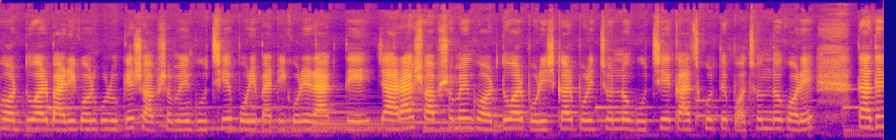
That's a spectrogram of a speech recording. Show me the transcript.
ঘর দুয়ার বাড়িঘরগুলোকে সবসময় গুছিয়ে পরিপাটি করে রাখতে। যারা সবসময় ঘর দুয়ার পরিষ্কার পরিচ্ছন্ন গুছিয়ে কাজ করতে পছন্দ করে, তাদের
